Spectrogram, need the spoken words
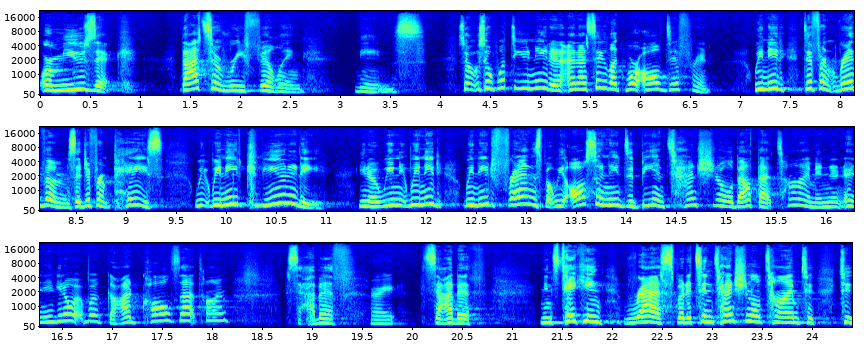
or music, that's a refilling means. So, so what do you need? And, and I say, like, we're all different. We need different rhythms, a different pace. We, we need community. You know, we need, we, need, we need friends, but we also need to be intentional about that time. And, and you know what, what God calls that time? Sabbath, right? Sabbath means taking rest, but it's intentional time to, to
